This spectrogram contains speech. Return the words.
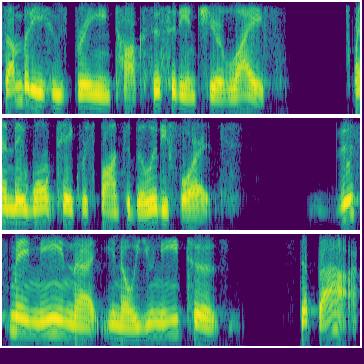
somebody who's bringing toxicity into your life and they won't take responsibility for it, this may mean that, you know, you need to step back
